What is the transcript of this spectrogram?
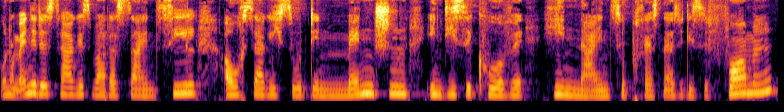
Und am Ende des Tages war das sein Ziel, auch, sage ich so, den Menschen in diese Kurve hineinzupressen. Also diese Formel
